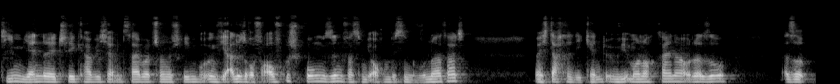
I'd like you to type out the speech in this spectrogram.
Team Jendricek, habe ich ja im Cyber schon geschrieben, wo irgendwie alle drauf aufgesprungen sind, was mich auch ein bisschen gewundert hat. Weil ich dachte, die kennt irgendwie immer noch keiner oder so. Also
